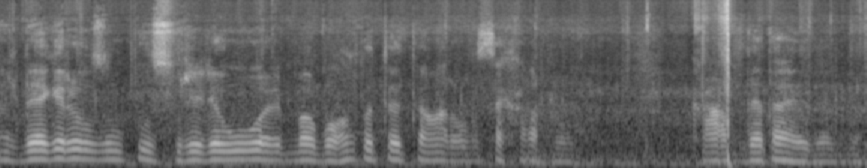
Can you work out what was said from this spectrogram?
আর ব্যাগের ওজন প্রচুর এটা ও বা বহন করতে করতে আমার অবস্থা খারাপ হয়ে যায়। কাপ ব্যথা হয়ে যায় একদম।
